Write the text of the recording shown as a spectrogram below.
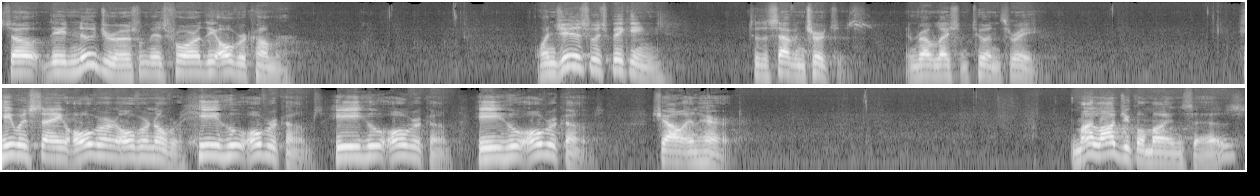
So the New Jerusalem is for the overcomer. When Jesus was speaking to the seven churches in Revelation 2 and 3, he was saying over and over and over, He who overcomes, he who overcomes, he who overcomes shall inherit. my logical mind says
